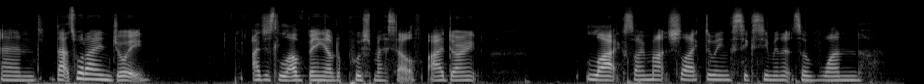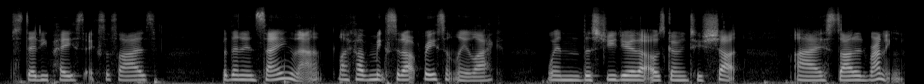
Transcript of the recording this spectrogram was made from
And that's what I enjoy. I just love being able to push myself. I don't like so much like doing 60 minutes of one steady pace exercise. But then in saying that, like I've mixed it up recently. Like when the studio that I was going to shut, I started running.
